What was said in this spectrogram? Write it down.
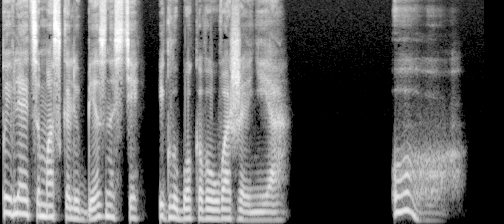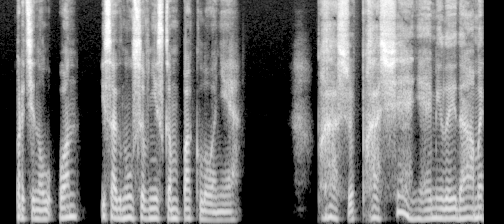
появляется маска любезности и глубокого уважения. «О!» — протянул он и согнулся в низком поклоне. «Прошу прощения, милые дамы,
